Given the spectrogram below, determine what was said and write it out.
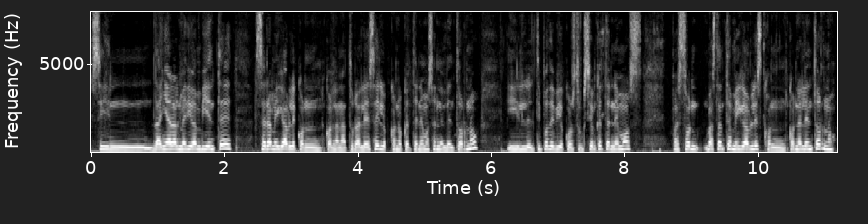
sin dañar al medio ambiente, ser amigable con, con la naturaleza y lo, con lo que tenemos en el entorno. Y el tipo de bioconstrucción que tenemos pues son bastante amigables con, con el entorno.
